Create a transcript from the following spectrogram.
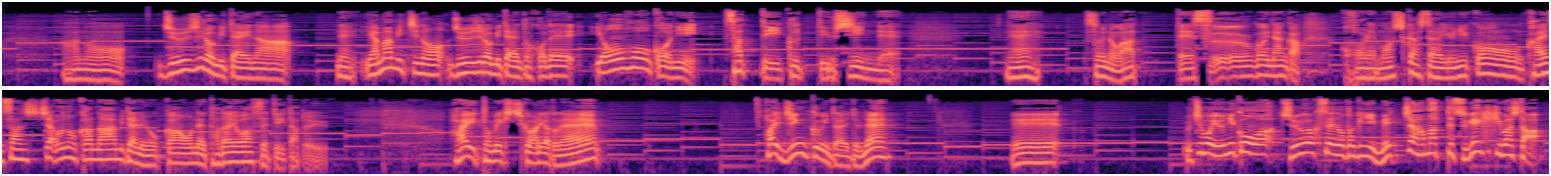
あの、十字路みたいな、ね、山道の十字路みたいなとこで4方向に去っていくっていうシーンで、ね、そういうのがあって、すごいなんか、これもしかしたらユニコーン解散しちゃうのかなみたいな予感をね、漂わせていたという。はい、とめきちくんありがとうね。はい、ジンくんいただいてるね。えー、うちもユニコーンは中学生の時にめっちゃハマってすげえ聞きました。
